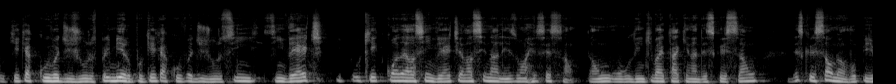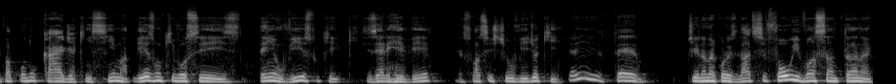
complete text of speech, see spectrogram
Por que, que a curva de juros, primeiro, por que, que a curva de juros se, se inverte e por que quando ela se inverte ela sinaliza uma recessão. Então o link vai estar aqui na descrição. Descrição não, vou pedir para pôr no card aqui em cima. Mesmo que vocês tenham visto, que, que quiserem rever, é só assistir o vídeo aqui. E aí, até tirando a curiosidade, se for o Ivan Santana,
